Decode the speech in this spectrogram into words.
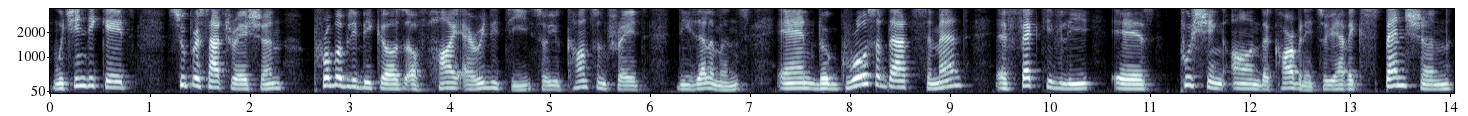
which indicates supersaturation, probably because of high aridity. So you concentrate these elements. And the growth of that cement effectively is pushing on the carbonate. So you have expansion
